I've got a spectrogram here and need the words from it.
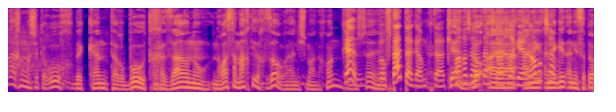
אנחנו מה שכרוך בכאן תרבות, חזרנו. נורא שמחתי לחזור, היה נשמע, נכון? כן, אה, והופתעת גם קצת. כן, מה לא, חשבת? שאתה היה- הולך לגיהנום אני- עכשיו? אני אגיד, אני אספר,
